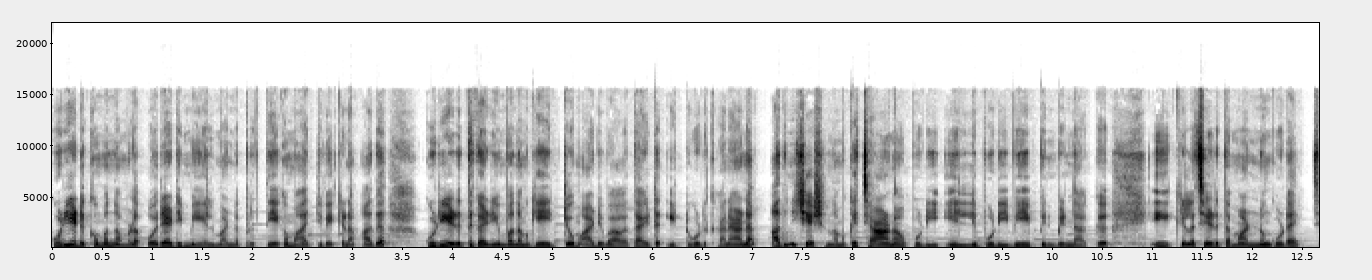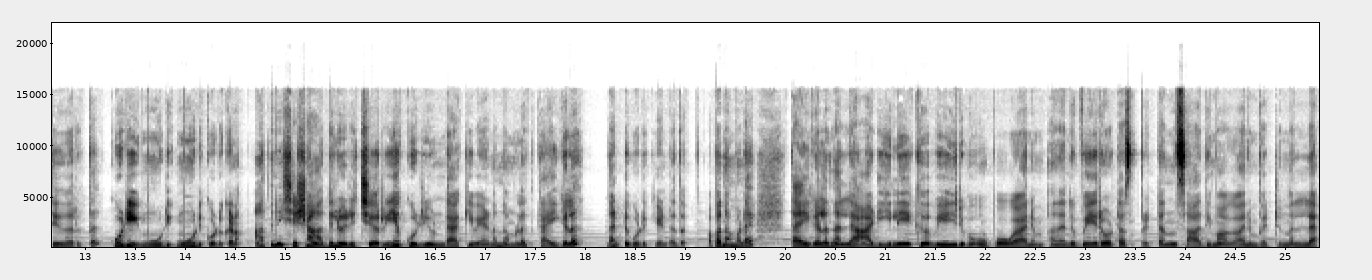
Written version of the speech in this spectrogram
കുഴിയെടുക്കുമ്പോൾ നമ്മൾ ഒരടി മേൽമണ്ണ് പ്രത്യേകം മാറ്റി വെക്കണം. അത് കുഴിയെടുത്ത് കഴിയുമ്പോൾ നമുക്ക് ഏറ്റവും അടിഭാഗത്തായിട്ട് ഇട്ട് കൊടുക്കാനാണ്. അതിനുശേഷം നമുക്ക് ചാണകപ്പൊടി എല്ലുപൊടി വേപ്പിൻ പിണ്ണാക്ക് ഈ കിളച്ചെടുത്ത മണ്ണും കൂടെ ചേർത്ത് കുഴി മൂടി മൂടിക്കൊടുക്കണം അതിനുശേഷം അതിലൊരു ചെറിയ കുഴി ഉണ്ടാക്കി വേണം നമ്മൾ തൈകൾ നട്ട് കൊടുക്കേണ്ടത് അപ്പോൾ നമ്മുടെ തൈകൾ നല്ല അടിയിലേക്ക് വേര് പോകാനും അതായത് വേരോട്ടം പെട്ടെന്ന് സാധ്യമാകാനും പറ്റും. നല്ല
